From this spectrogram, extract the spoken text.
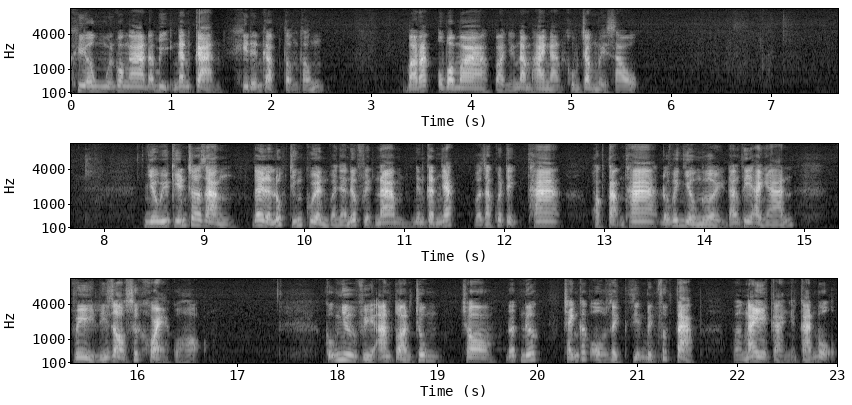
khi ông Nguyễn Quang A đã bị ngăn cản khi đến gặp Tổng thống Barack Obama vào những năm 2016. Nhiều ý kiến cho rằng đây là lúc chính quyền và nhà nước Việt Nam nên cân nhắc và ra quyết định tha hoặc tạm tha đối với nhiều người đang thi hành án vì lý do sức khỏe của họ. Cũng như vì an toàn chung cho đất nước, tránh các ổ dịch diễn biến phức tạp và ngay cả những cán bộ,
